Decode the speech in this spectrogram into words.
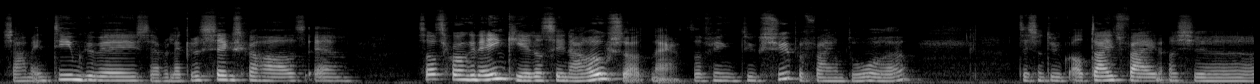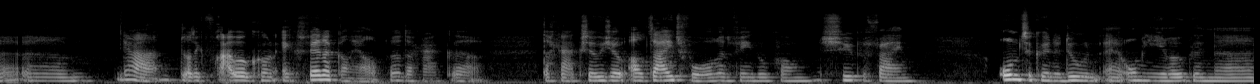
samen intiem geweest, ze hebben lekkere seks gehad. En ze had gewoon geen één keer dat ze in haar hoofd zat. Nou, dat vind ik natuurlijk super fijn om te horen het is natuurlijk altijd fijn als je, uh, ja, dat ik vrouwen ook gewoon echt verder kan helpen. Daar ga ik, uh, daar ga ik sowieso altijd voor. En dat vind ik ook gewoon super fijn om te kunnen doen. En om hier ook een uh,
